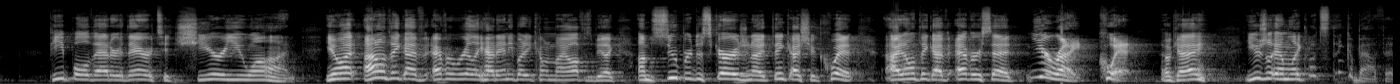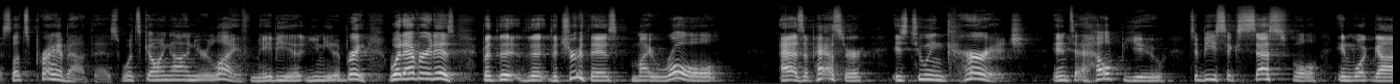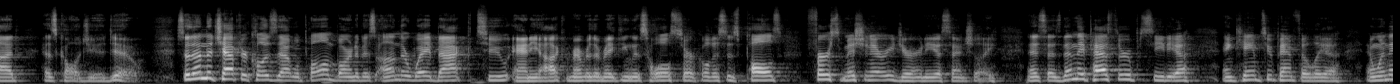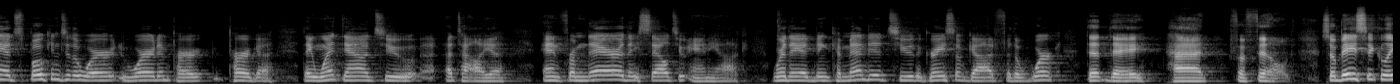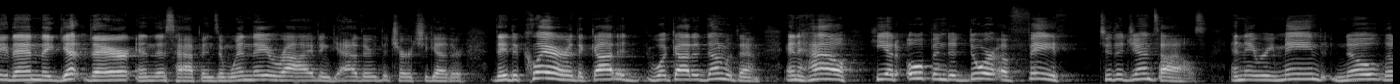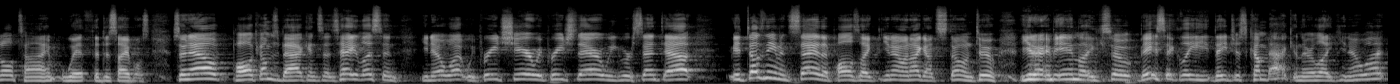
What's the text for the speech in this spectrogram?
People that are there to cheer you on. You know what? I don't think I've ever really had anybody come to my office and be like, I'm super discouraged and I think I should quit. I don't think I've ever said, You're right, quit. Okay? Usually I'm like, let's think about this. Let's pray about this. What's going on in your life? Maybe you need a break. Whatever it is. But the, the, the truth is, my role as a pastor is to encourage and to help you to be successful in what God has called you to do. So then the chapter closes out with Paul and Barnabas on their way back to Antioch. Remember, they're making this whole circle. This is Paul's first missionary journey, essentially. And it says, Then they passed through Pisidia and came to Pamphylia. And when they had spoken to the word, word in per- Perga, they went down to uh, Attalia. And from there they sailed to Antioch, where they had been commended to the grace of God for the work that they had fulfilled. So basically, then they get there and this happens. And when they arrived and gathered the church together, they declared that God had, what God had done with them and how he had opened a door of faith to the Gentiles. And they remained no little time with the disciples. So now Paul comes back and says, Hey, listen, you know what? We preached here, we preached there, we were sent out it doesn't even say that Paul's like, you know, and I got stoned too. You know what I mean? Like, so basically, they just come back and they're like, you know what?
